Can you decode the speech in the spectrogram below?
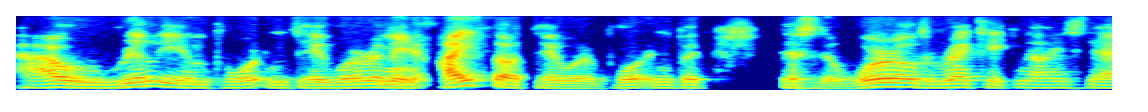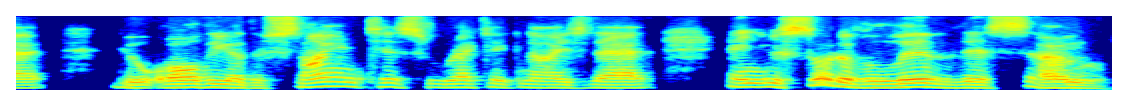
how really important they were. I mean, I thought they were important, but does the world recognize that? Do all the other scientists recognize that? And you sort of live this um,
